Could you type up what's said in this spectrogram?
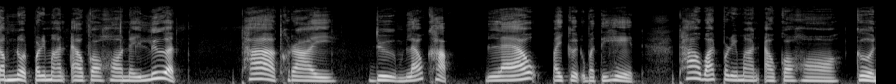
กำหนดปริมาณแอลกอฮอล์ในเลือด ถ้าใครดื่มแล้วขับแล้วไปเกิดอุบัติเหตุ ถ้าวัดปริมาณแอลกอฮอล์เกิน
